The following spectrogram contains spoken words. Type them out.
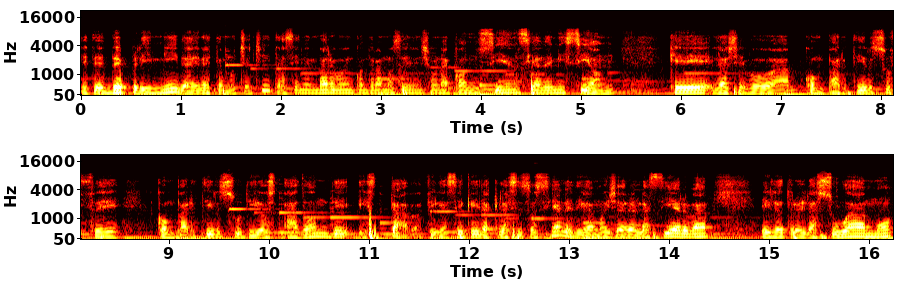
este, deprimida, era esta muchachita. Sin embargo, encontramos en ella una conciencia de misión que la llevó a compartir su fe, compartir su Dios a dónde estaba. Fíjense que las clases sociales, digamos, ella era la sierva, el otro era su amo,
